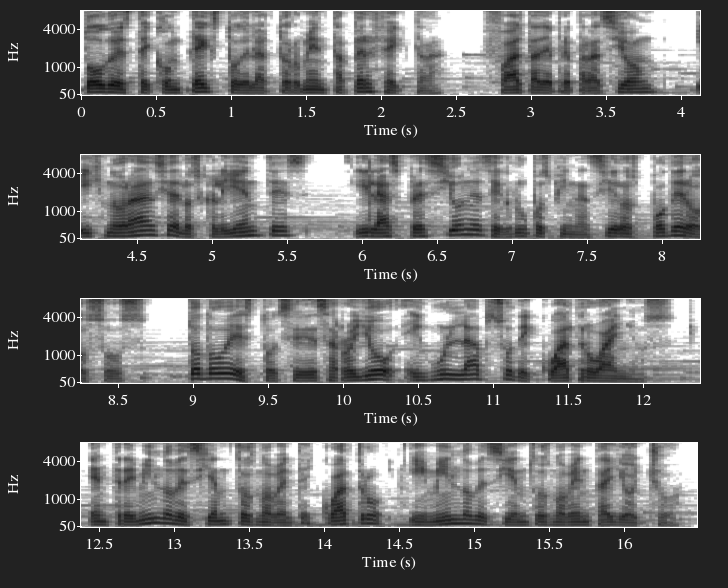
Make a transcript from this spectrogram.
Todo este contexto de la tormenta perfecta falta de preparación, ignorancia de los clientes y las presiones de grupos financieros poderosos, todo esto se desarrolló en un lapso de cuatro años, entre 1994 y 1998.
